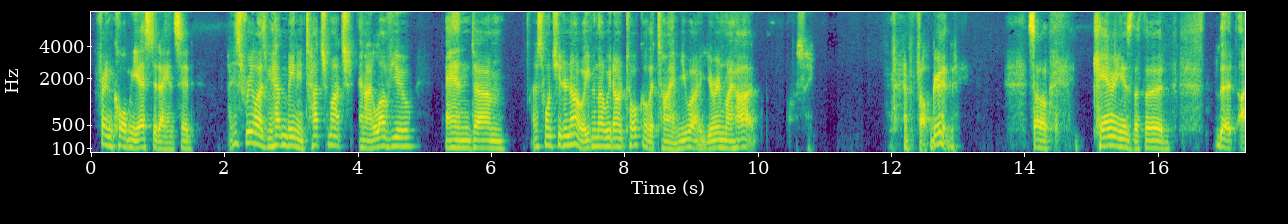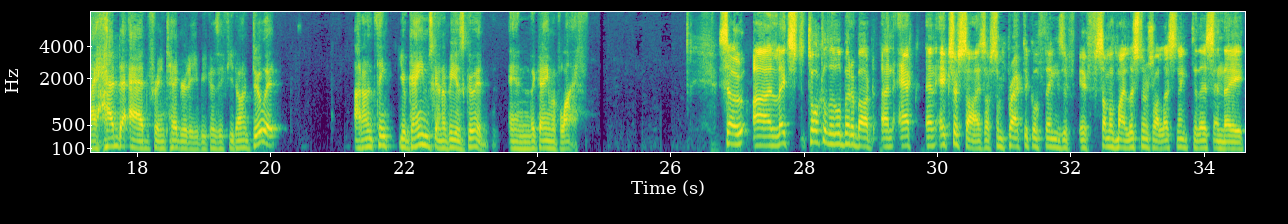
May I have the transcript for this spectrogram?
friend called me yesterday and said i just realized we haven't been in touch much and i love you and um, i just want you to know even though we don't talk all the time you are you're in my heart i felt good. So caring is the third that I had to add for integrity because if you don't do it, I don't think your game's going to be as good in the game of life. So uh, let's talk a little bit about an act, an exercise of some practical things. If if some of my listeners are listening to this and they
